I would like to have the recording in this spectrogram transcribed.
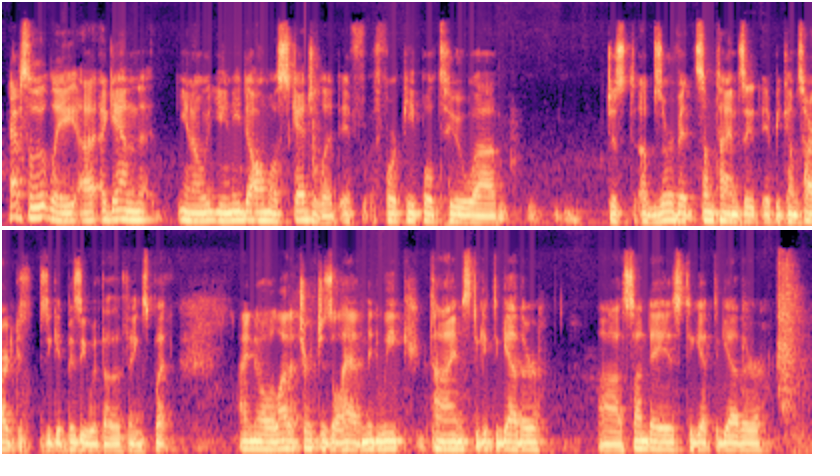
Absolutely. Uh, again, you know, you need to almost schedule it if for people to uh, just observe it. Sometimes it, it becomes hard because you get busy with other things. But I know a lot of churches will have midweek times to get together, uh, Sundays to get together.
